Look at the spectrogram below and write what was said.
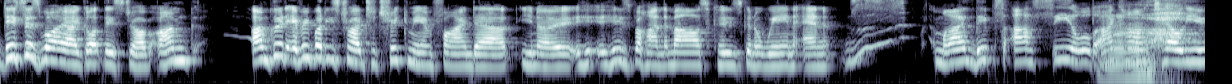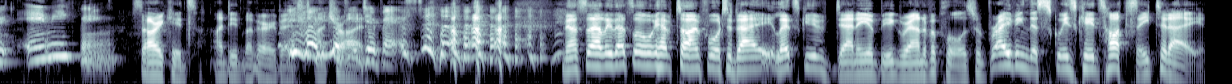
this is why I got this job. I'm I'm good. Everybody's tried to trick me and find out, you know, who's behind the mask, who's going to win, and zzz, my lips are sealed. I can't tell you anything. Sorry, kids. I did my very best. Yeah, I you tried. did your best. Now, sadly, that's all we have time for today. Let's give Dannii a big round of applause for braving the Squiz Kids hot seat today.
